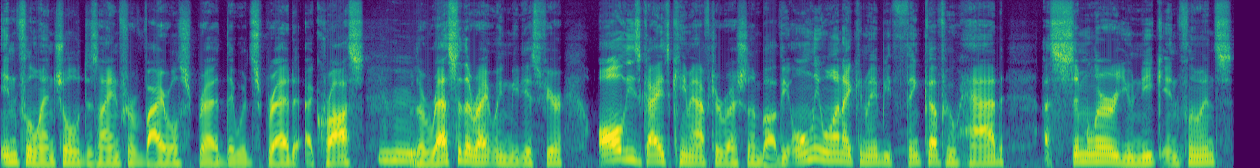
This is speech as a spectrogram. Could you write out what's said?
influential, designed for viral spread. They would spread across the rest of the right wing media sphere. All these guys came after Rush Limbaugh. The only one I can maybe think of who had a similar, unique influence,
